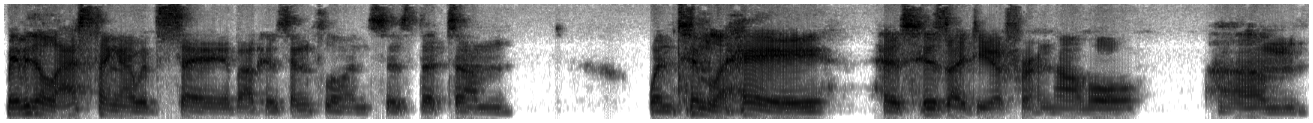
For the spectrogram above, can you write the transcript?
Maybe the last thing I would say about his influence is that um, when Tim LaHaye has his idea for a novel, um,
